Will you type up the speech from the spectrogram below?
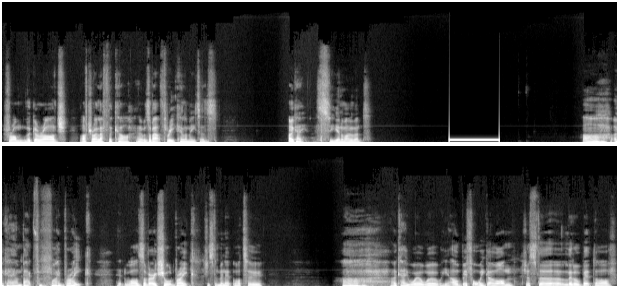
from the garage after I left the car, and it was about three kilometres. Okay, see you in a moment. Ah, oh, okay, I'm back from my break. It was a very short break, just a minute or two. Ah, okay, where were we? Oh, before we go on, just a little bit of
